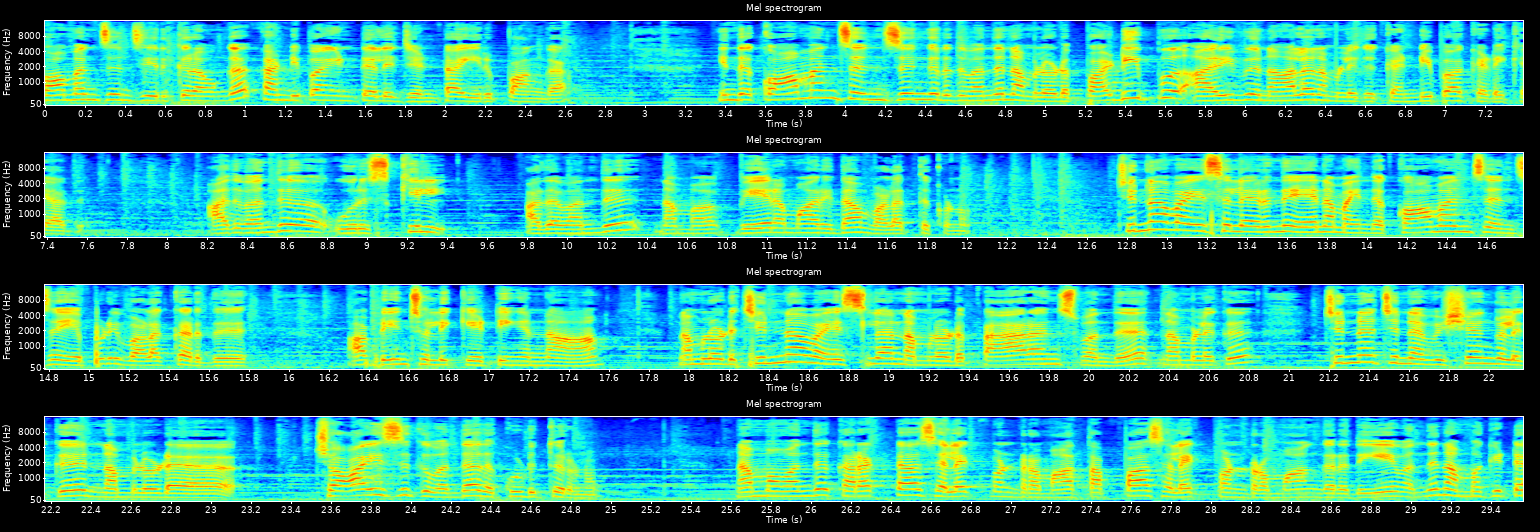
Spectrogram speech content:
காமன் சென்ஸ் இருக்கிறவங்க கண்டிப்பாக இன்டெலிஜென்ட்டாக இருப்பாங்க. இந்த காமன் சென்ஸுங்கிறது வந்து நம்மளோட படிப்பு அறிவுனால நம்மளுக்கு கண்டிப்பாக கிடைக்காது. அது வந்து ஒரு ஸ்கில் அதை வந்து நம்ம வேறு மாதிரி தான் வளர்த்துக்கணும். சின்ன வயசுலேருந்தே நம்ம இந்த காமன் சென்ஸை எப்படி வளர்க்குறது? அப்படின்னு சொல்லி கேட்டிங்கன்னா நம்மளோட சின்ன வயசில் நம்மளோட பேரண்ட்ஸ் வந்து நம்மளுக்கு சின்ன சின்ன விஷயங்களுக்கு நம்மளோட சாய்ஸுக்கு வந்து அதை கொடுத்துடணும். நம்ம வந்து கரெக்டாக செலக்ட் பண்ணுறோமா தப்பாக செலக்ட் பண்ணுறோமாங்கிறதையே வந்து நம்மக்கிட்ட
